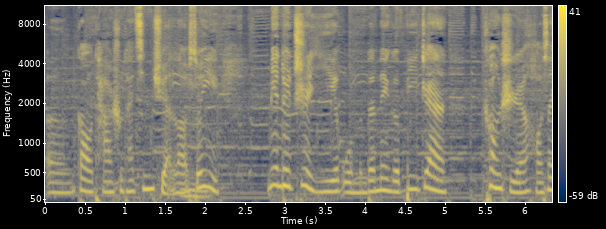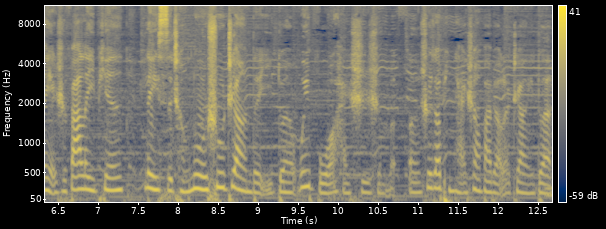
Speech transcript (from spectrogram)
嗯告他说他侵权了，所以。面对质疑，我们的那个 B 站创始人好像也是发了一篇类似承诺书这样的一段微博，还是什么？呃，社交平台上发表了这样一段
